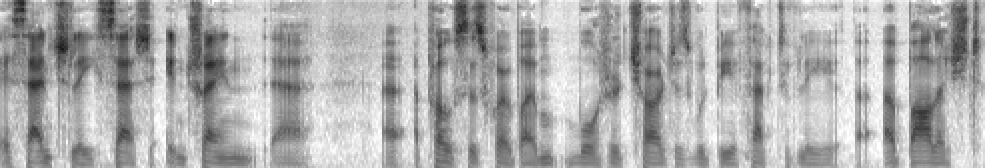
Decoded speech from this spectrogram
essentially set in train uh, a process whereby water charges would be effectively uh, abolished.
